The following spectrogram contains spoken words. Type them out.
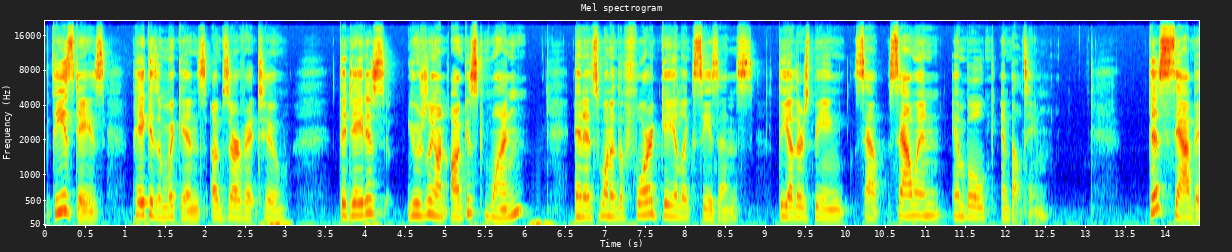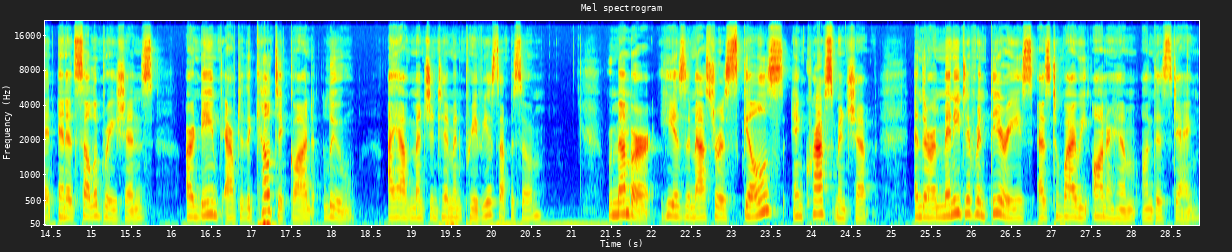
But these days, pagans and Wiccans observe it too. The date is usually on August 1, and it's one of the four Gaelic seasons, the others being Samhain, Imbolc, and Beltane. This Sabbath and its celebrations are named after the Celtic god Lugh. I have mentioned him in a previous episode. Remember, he is a master of skills and craftsmanship and there are many different theories as to why we honor him on this day.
